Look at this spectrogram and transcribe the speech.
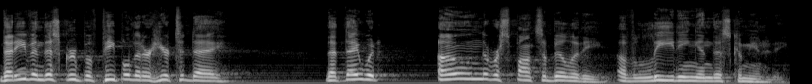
that even this group of people that are here today, that they would own the responsibility of leading in this community.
